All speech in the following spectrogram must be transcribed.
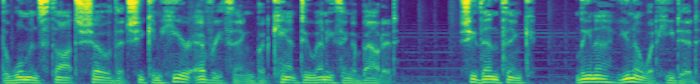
the woman's thoughts show that she can hear everything but can't do anything about it. She then think, Lena, you know what he did.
